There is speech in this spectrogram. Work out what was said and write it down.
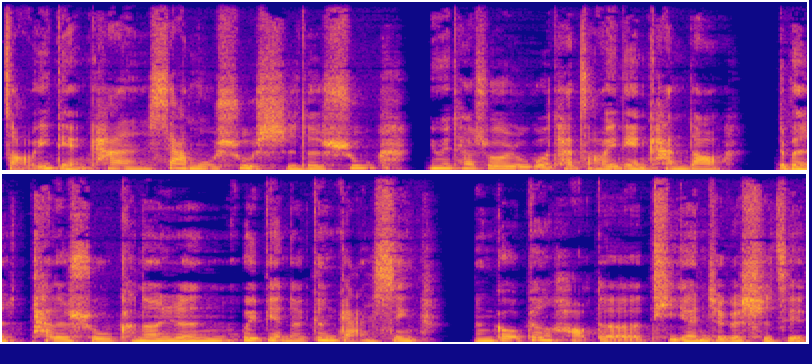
早一点看夏目漱石的书，因为他说如果他早一点看到。这本他的书，可能人会变得更感性，能够更好的体验这个世界。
